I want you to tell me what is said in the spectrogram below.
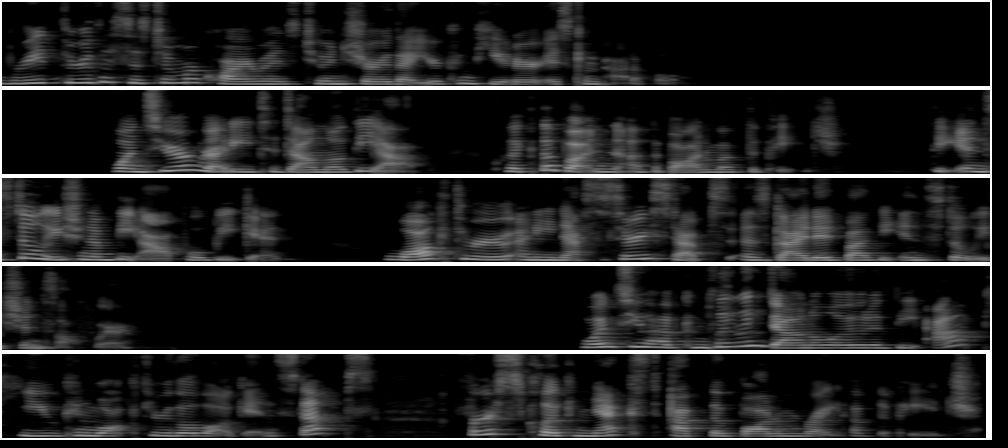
Read through the system requirements to ensure that your computer is compatible. Once you are ready to download the app, click the button at the bottom of the page. The installation of the app will begin. Walk through any necessary steps as guided by the installation software. Once you have completely downloaded the app, you can walk through the login steps. First, click Next at the bottom right of the page.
